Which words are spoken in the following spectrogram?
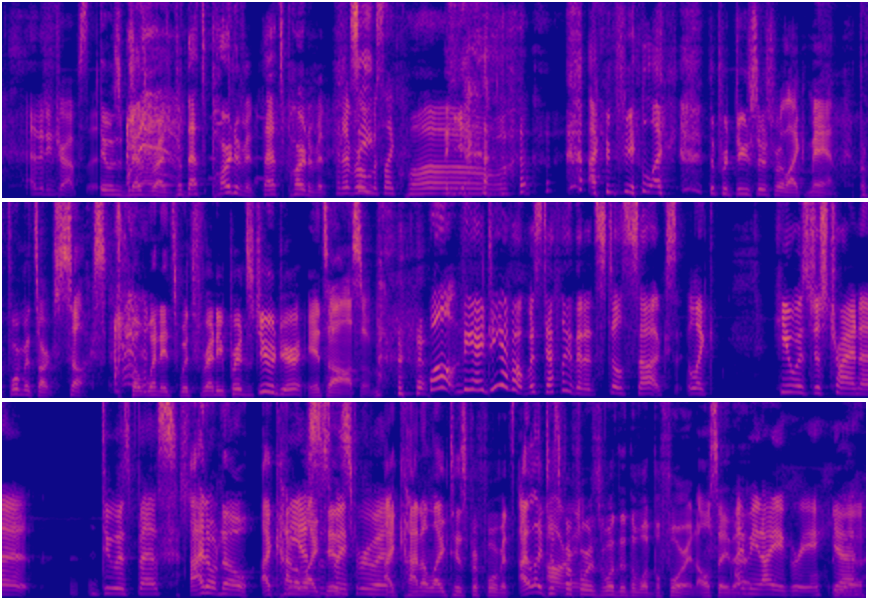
and then he drops it. It was mesmerized, but that's part of it. That's part of it. and everyone See, was like, "Whoa!" Yeah. I feel like the producers were like, man, performance art sucks. But when it's with Freddie Prinze Jr., it's awesome. well, the idea of it was definitely that it still sucks. Like he was just trying to do his best. I don't know. I kind of liked his way through it. I kind of liked his performance. I liked his All right. performance more than the one before it. I'll say that. I mean, I agree. yeah.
